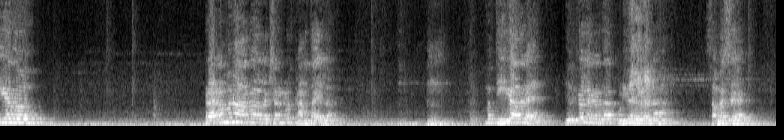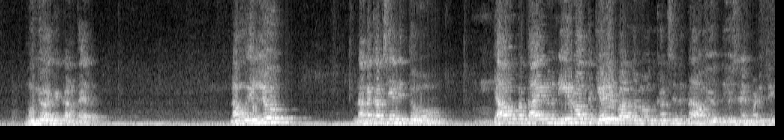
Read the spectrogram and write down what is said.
ಈಗ ಅದು ಪ್ರಾರಂಭನೂ ಆಗೋ ಲಕ್ಷಣಗಳು ಕಾಣ್ತಾ ಇಲ್ಲ. ಮತ್ತು ಹೀಗಾದರೆ ಇಳಕಲ್ ನಗರದ ಕುಡಿಯುವ ನೀರಿನ ಸಮಸ್ಯೆ ಮುಗಿಯೋ ಹಾಗೆ ಕಾಣ್ತಾ ಇಲ್ಲ. ನಾವು ಎಲ್ಲೂ ನನ್ನ ಕನಸು ಏನಿತ್ತು ಯಾವೊಬ್ಬ ತಾಯಿನೂ ನೀರು ಅಂತ ಕೇಳಿರಬಾರ್ದು ಅನ್ನೋ ಒಂದು ಕನಸಿನಿಂದ ಒಂದು ಯೋಜನೆ ಮಾಡಿದ್ವಿ.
